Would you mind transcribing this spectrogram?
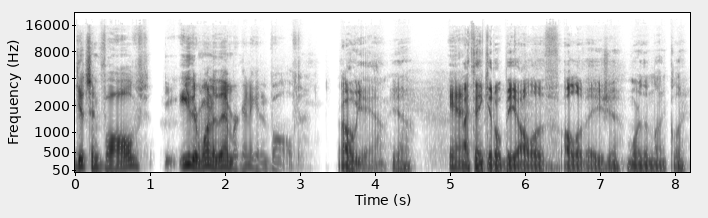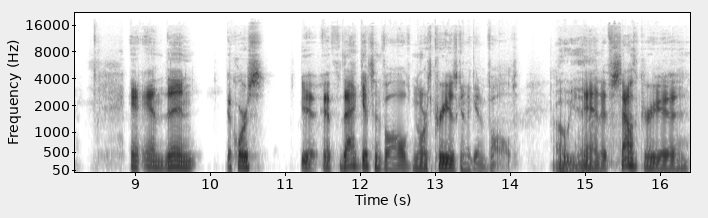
gets involved, either one of them are going to get involved. oh yeah, yeah. And, I think it'll be all of all of Asia more than likely. and, and then, of course, if that gets involved, North Korea is going to get involved. Oh yeah, And if South Korea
